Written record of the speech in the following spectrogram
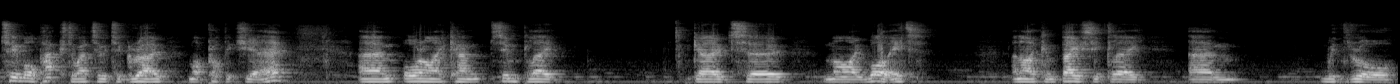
two more packs to add to it to grow my profit share. Um, or I can simply go to my wallet and I can basically um, withdraw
